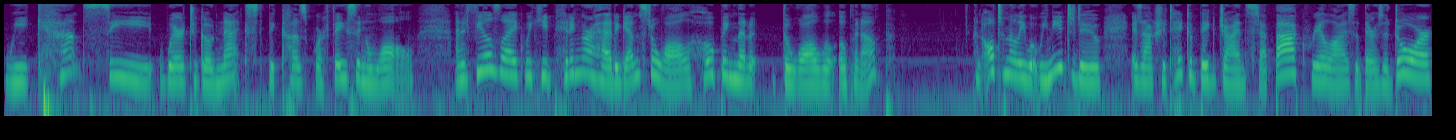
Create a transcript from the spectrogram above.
we can't see where to go next because we're facing a wall. And it feels like we keep hitting our head against a wall, hoping that the wall will open up. And ultimately, what we need to do is actually take a big giant step back, realize that there's a door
